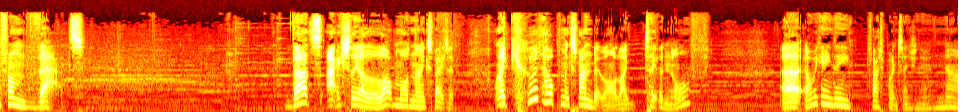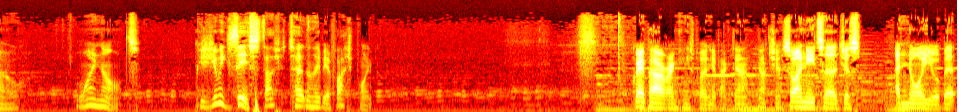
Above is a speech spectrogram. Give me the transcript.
from that. That's actually a lot more than I expected. I could help them expand a bit more, like take the north. Uh, are we getting any flashpoint attention here? No. Why not? Because you exist, that should technically be a flashpoint. Great power rankings putting it back down. Gotcha. So I need to just annoy you a bit.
